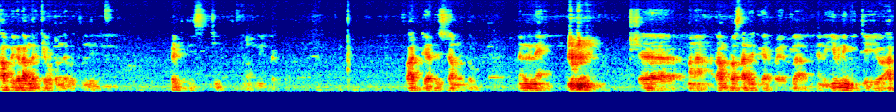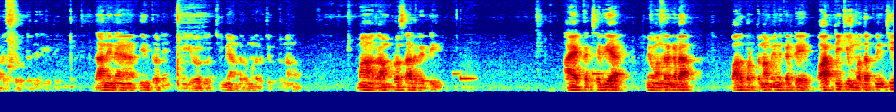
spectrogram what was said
కాపీ కూడా అందరికీ ఇవ్వడం జరుగుతుంది. ప్రింట్ తీసి పార్టీ అధిష్టానంలో నిన్ననే మన రాంప్రసాద్ రెడ్డి గారి పట్ల నేను ఈవినింగ్ ఇచ్చే ఆర్డర్స్ ఇవ్వడం జరిగింది. దాని దీంతోనే ఈరోజు వచ్చి మీ అందరి ముందర చెప్తున్నాను. మా రామప్రసాద్ రెడ్డి ఆ యొక్క చర్య మేమందరం కూడా బాధపడుతున్నాం. ఎందుకంటే పార్టీకి మొదటి నుంచి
